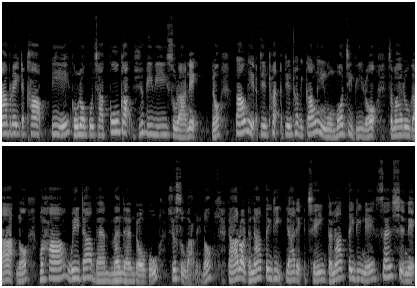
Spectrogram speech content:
နာပရိတ်တစ်ခေါက်ပြီးရင်ဂုံတော်ကွန်ချာကိုကရွတ်ပြီးပြီဆိုတာနဲ့နော်ကောင်းငင်အပြင်ထွက်အပြင်ထွက်ပြီးကောင်းငင်ကိုမော့ကြည့်ပြီးတော့ကျမတို့ကနော်မဟာဝေဒဗံမန္တန်တော်ကိုရွတ်ဆိုပါမယ်နော်ဒါကတော့ဒနာသိတိရတဲ့အချိန်ဒနာသိတိနဲ့စမ်းရှင်တဲ့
